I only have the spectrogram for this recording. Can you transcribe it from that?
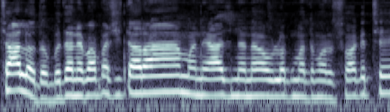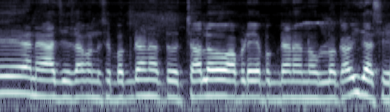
ચાલો તો બધાને બાપા સીતારામ અને આજના નવા વ્લોગમાં તમારું સ્વાગત છે અને આજે જવાનું છે બગડાણા તો ચાલો આપણે બગડાણાનો વ્લોગ આવી જશે,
